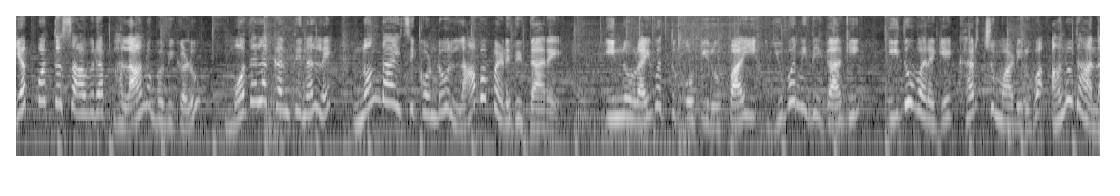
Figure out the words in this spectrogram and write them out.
ಎಪ್ಪತ್ತು ಸಾವಿರ ಫಲಾನುಭವಿಗಳು ಮೊದಲ ಕಂತಿನಲ್ಲೇ ನೋಂದಾಯಿಸಿಕೊಂಡು ಲಾಭ ಪಡೆದಿದ್ದಾರೆ. ಇನ್ನೂರೈವತ್ತು ಕೋಟಿ ರೂಪಾಯಿ ಯುವ ನಿಧಿಗಾಗಿ ಇದುವರೆಗೆ ಖರ್ಚು ಮಾಡಿರುವ ಅನುದಾನ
